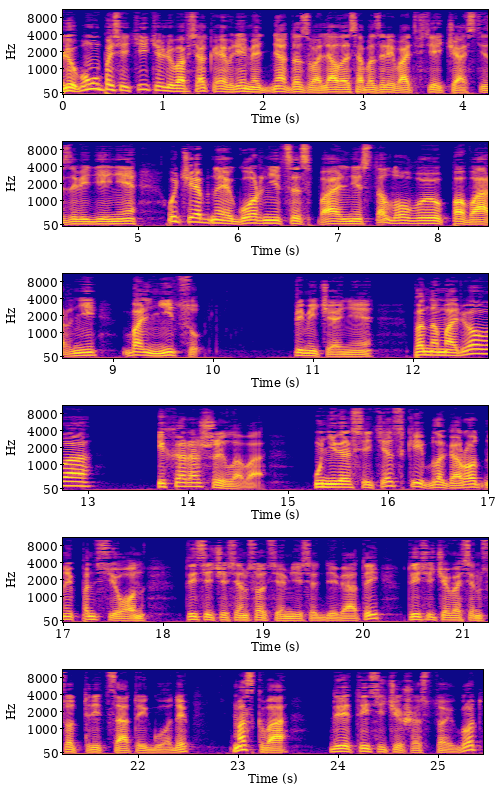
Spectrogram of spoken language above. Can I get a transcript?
Любому посетителю во всякое время дня дозволялось обозревать все части заведения, учебные горницы, спальни, столовую, поварни, больницу. Примечание. Пономарева и Хорошилова, Университетский благородный пансион, 1779-1830 годы, Москва, 2006 год,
